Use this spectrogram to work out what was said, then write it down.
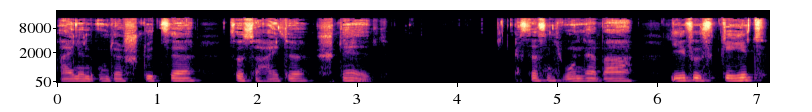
einen Unterstützer zur Seite stellt. Ist das nicht wunderbar? Jesus geht,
